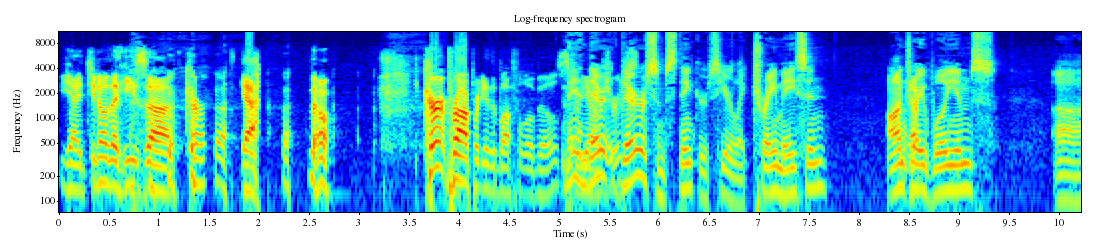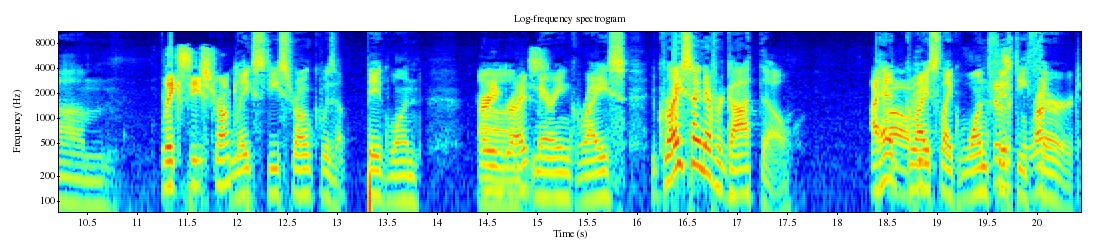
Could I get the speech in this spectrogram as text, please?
Yeah, do you know that he's uh current? yeah, no, current property of the Buffalo Bills. Man, there Archers. there are some stinkers here, like Tre Mason, Andre Williams, um, Lake Seastrunk. Lake Seastrunk was a big one. Marion Um, Grice. Marion Grice. Grice I never got though. I had Oh, Grice like one fifty third.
